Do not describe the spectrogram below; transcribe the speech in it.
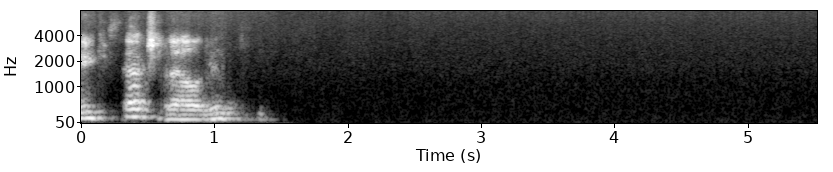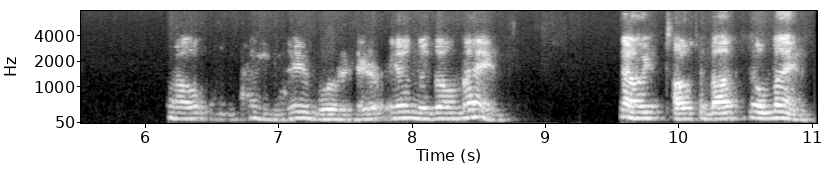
Each x value. Well, they were here in the domain. Now we talked about domain.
